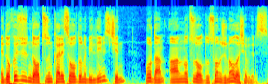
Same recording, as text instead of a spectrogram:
E 900'ün de 30'un karesi olduğunu bildiğimiz için buradan A'nın 30 olduğu sonucuna ulaşabiliriz.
